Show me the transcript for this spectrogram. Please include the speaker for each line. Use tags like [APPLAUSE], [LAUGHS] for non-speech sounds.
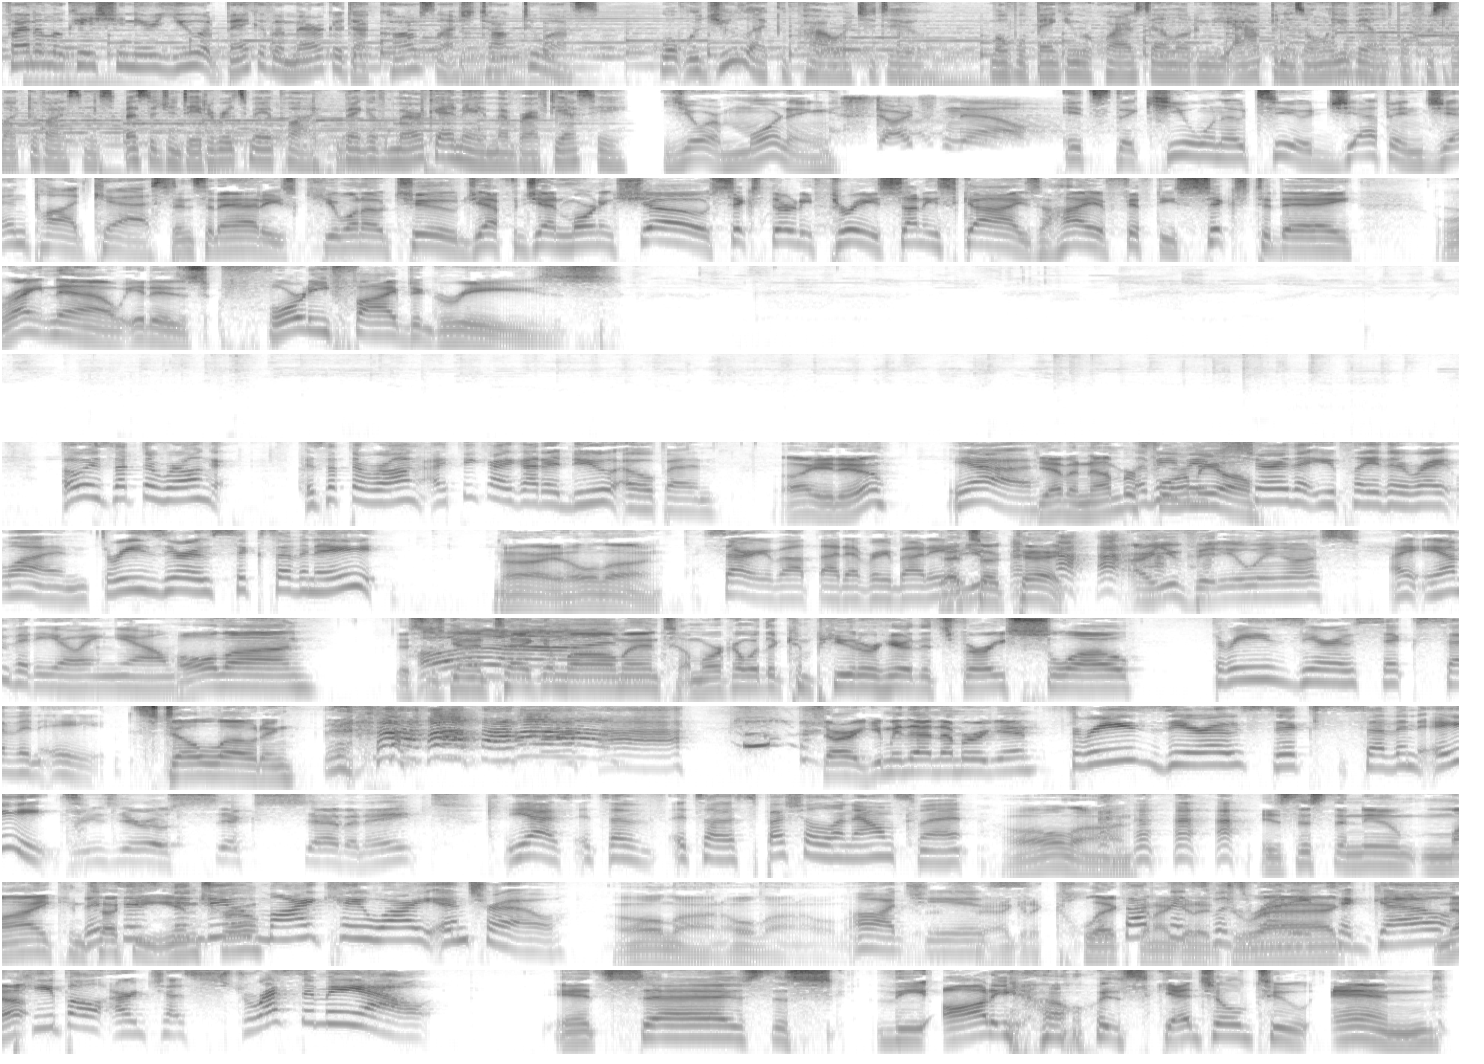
Speaker 1: Find a location near you at bankofamerica.com slash talk to us. What would you like the power to do? Mobile banking requires downloading the app and is only available for select devices. Message and data rates may apply. Bank of America and a member FDIC.
Speaker 2: Your morning starts now. It's the Q102 Jeff and Jen podcast.
Speaker 3: Cincinnati's Q102 Jeff and Jen morning show 633 sunny skies a high of 56 today right now it is 45 degrees
Speaker 4: Oh, is that the wrong? Is that the wrong? I think I got a new open.
Speaker 3: oh you do
Speaker 4: Yeah.
Speaker 3: Do you have a number
Speaker 4: Let
Speaker 3: for
Speaker 4: me
Speaker 3: me?
Speaker 4: make
Speaker 3: I'll-
Speaker 4: sure that you play the right one. Three zero six seven eight.
Speaker 3: all right hold on
Speaker 4: Sorry about that, everybody.
Speaker 3: that's okay [LAUGHS]
Speaker 5: Are you videoing us?
Speaker 4: I am videoing you.
Speaker 3: hold on this is going to take a moment I'm working with a computer here that's very slow
Speaker 4: Three zero six seven eight.
Speaker 3: still loading [LAUGHS] sorry give me that number again
Speaker 4: Three zero six seven eight.
Speaker 3: 30678
Speaker 4: Yes, it's a it's a special announcement.
Speaker 3: hold on [LAUGHS] is this the new my Kentucky This
Speaker 4: is the
Speaker 3: intro
Speaker 4: new My KY intro.
Speaker 3: Hold on, hold on, hold on.
Speaker 4: Oh, jeez.
Speaker 3: I got to click
Speaker 4: I
Speaker 3: and I got to drag.
Speaker 4: ready to go.
Speaker 3: No,
Speaker 4: People are just stressing me out.
Speaker 3: it says this. The audio [LAUGHS] is scheduled to end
